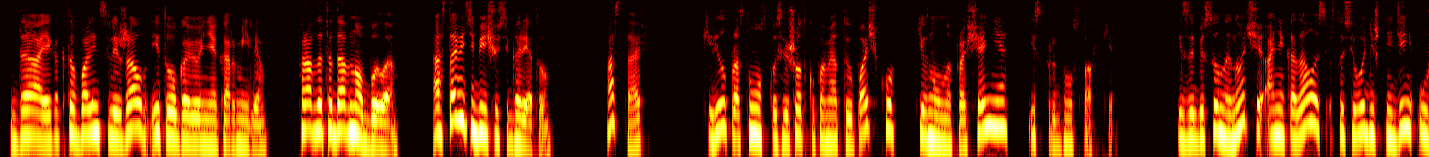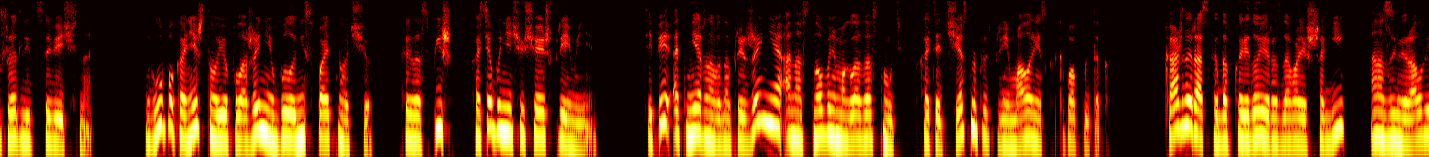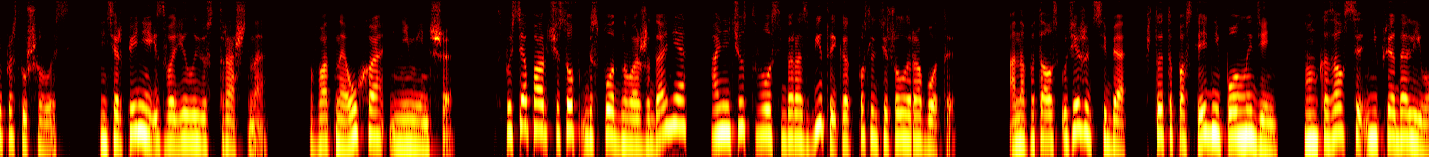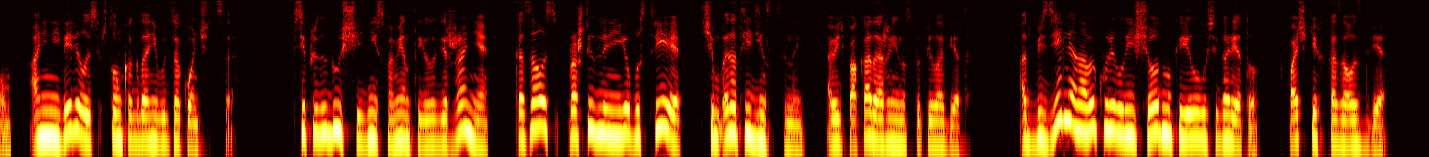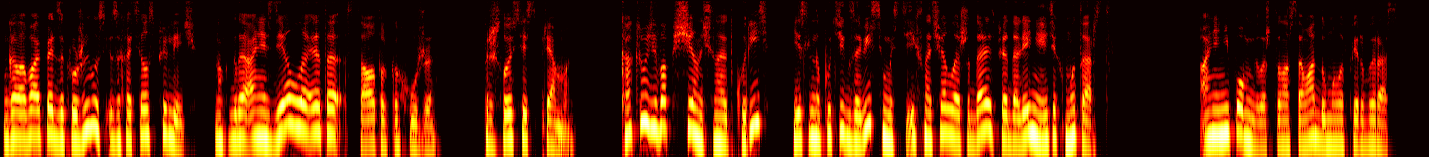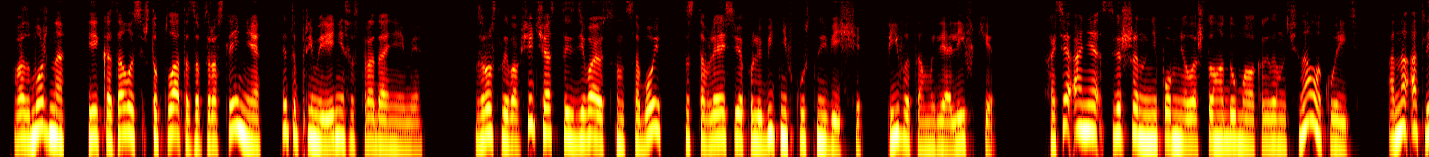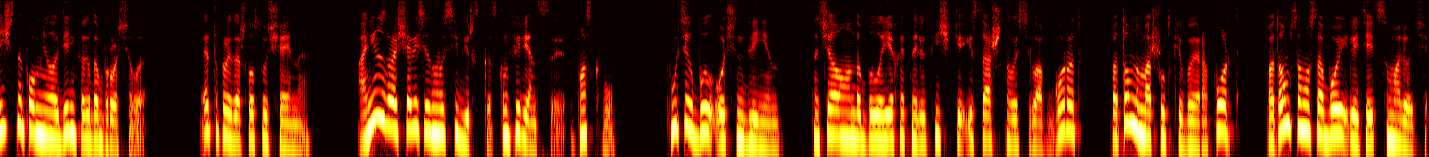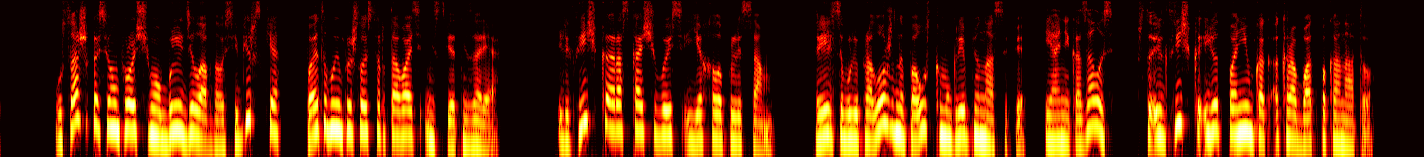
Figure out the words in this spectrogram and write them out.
Да, я как-то в больнице лежал, и то говёние кормили. Правда, это давно было. Оставить тебе еще сигарету? Оставь. Кирилл просунул сквозь решетку помятую пачку, кивнул на прощание и спрыгнул с лавки. Из-за бессонной ночи Ане казалось, что сегодняшний день уже длится вечно. Глупо, конечно, в ее положении было не спать ночью. Когда спишь, хотя бы не ощущаешь времени. Теперь от нервного напряжения она снова не могла заснуть, хотя честно предпринимала несколько попыток. Каждый раз, когда в коридоре раздавались шаги, она замирала и прислушивалась. Нетерпение изводило ее страшно. Ватное ухо не меньше. Спустя пару часов бесплодного ожидания Аня чувствовала себя разбитой, как после тяжелой работы. Она пыталась утешить себя, что это последний полный день, но он казался непреодолимым. Аня не верилась, что он когда-нибудь закончится. Все предыдущие дни с момента ее задержания, казалось, прошли для нее быстрее, чем этот единственный, а ведь пока даже не наступил обед. От безделья она выкурила еще одну Кириллову сигарету, в пачке их оказалось две. Голова опять закружилась и захотелось прилечь, но когда Аня сделала это, стало только хуже. Пришлось сесть прямо. Как люди вообще начинают курить, если на пути к зависимости их сначала ожидает преодоление этих мытарств? Аня не помнила, что она сама думала в первый раз. Возможно, ей казалось, что плата за взросление — это примирение со страданиями. Взрослые вообще часто издеваются над собой, заставляя себя полюбить невкусные вещи — пиво там или оливки. Хотя Аня совершенно не помнила, что она думала, когда начинала курить, она отлично помнила день, когда бросила. Это произошло случайно. Они возвращались из Новосибирска, с конференции, в Москву. Путь их был очень длинен. Сначала надо было ехать на электричке из Сашиного села в город, потом на маршрутке в аэропорт, потом, само собой, лететь в самолете. У Саши, ко всему прочему, были дела в Новосибирске, поэтому им пришлось стартовать ни свет ни заря. Электричка, раскачиваясь, ехала по лесам. Рельсы были проложены по узкому гребню насыпи, и Ане казалось, что электричка идет по ним, как акробат по канату.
